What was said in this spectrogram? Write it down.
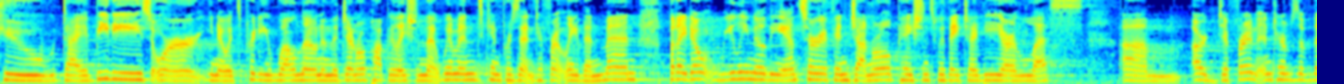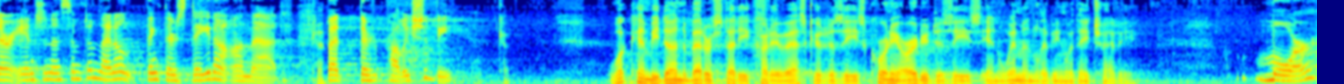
to diabetes or you know it's pretty well known in the general population that women can present differently than men. But I don't really know the answer if in general patients with HIV are less um, are different in terms of their angina symptoms. I don't think there's data on that, okay. but there probably should be. Okay. What can be done to better study cardiovascular disease, coronary artery disease in women living with HIV? More.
